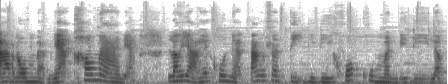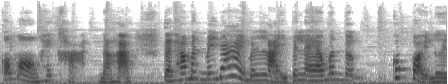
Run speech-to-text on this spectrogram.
อารมณ์แบบเนี้ยเข้ามาเนี่ย เราอยากให้คุณเนี่ยตั้งสติดีๆ ควบคุมมันดีๆ แล้วก็มองให้ขาดนะคะ แต่ถ้ามันไม่ได้มันไหลไปแล้วมันก็ปล่อยเลย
